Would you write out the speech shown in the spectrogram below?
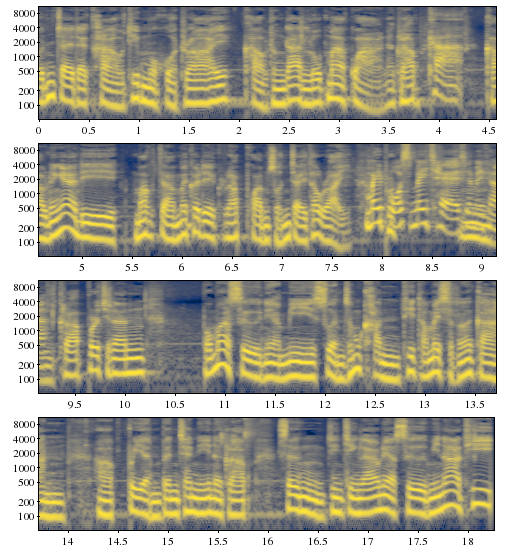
สนใจแต่ข่าวที่โมโหดร้าย ข่าวทางด้านลบมากกว่านะครับค่ะข่าวในแง่ดีมักจะไม่ค่อยได้รับความสนใจเท่าไหร่ ไม่โพสต์ไม่แชร์ใช่ไหมคะครับ เพราะฉะนั้นผมว่าสื่อเนี่ยมีส่วนสำคัญที่ทำให้สถานการณ์เปลี่ยนเป็นเช่นนี้นะครับ ซึ่งจริงๆแล้วเนี่ยสื่อมีหน้าที่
